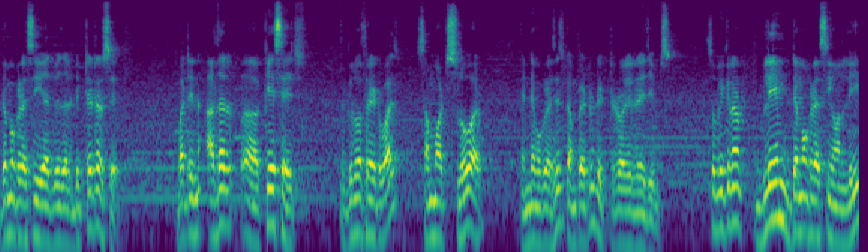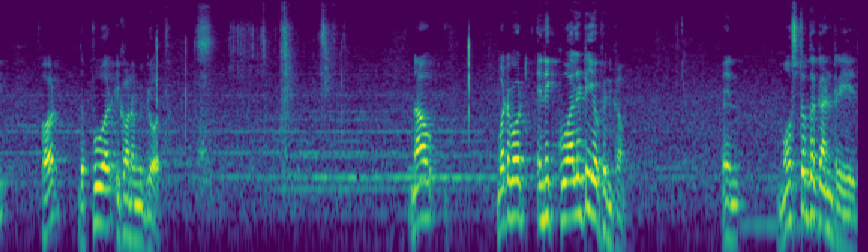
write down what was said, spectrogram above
democracy as well as dictatorship. But in other uh, cases, the growth rate was somewhat slower in democracies compared to dictatorial regimes. So we cannot blame democracy only for the poor economic growth. Now, what about inequality of income? In most of the countries,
